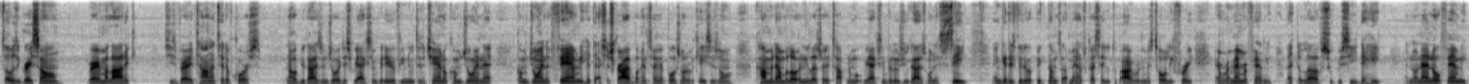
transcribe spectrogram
So it was a great song, very melodic. She's very talented, of course. And I hope you guys enjoyed this reaction video. If you're new to the channel, come join that Come join the family. Hit that subscribe button. Turn your post notifications on. Comment down below any Rate Top of the mood reaction videos you guys want to see. And get this video a big thumbs up, man. Subscribe to YouTube algorithm is totally free. And remember, family, let the love supersede the hate. And on that note, family,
